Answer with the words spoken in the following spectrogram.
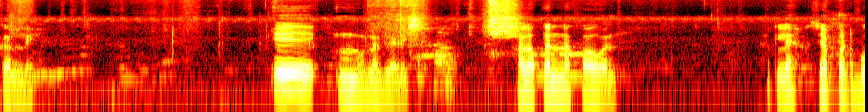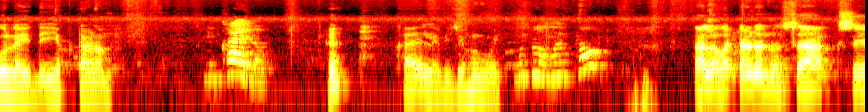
કરી લઈ એ હું લગાડીશ. હાલો કરી નાખો હવન. એટલે ઝપટ બોલાવી દે એક ટાણામાં. હું? ખાઈ લે બીજું શું હોય? ચાલો વટાણાનું શાક છે,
